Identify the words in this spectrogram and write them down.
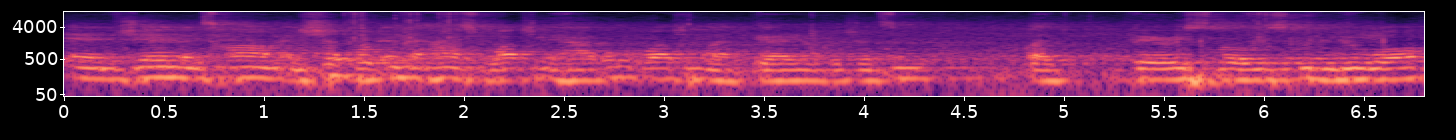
and Jen and Tom and Shep were in the house watching it happen, watching like Daddy and Uncle Jensen, like very slowly scooby doo walk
